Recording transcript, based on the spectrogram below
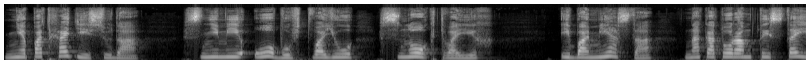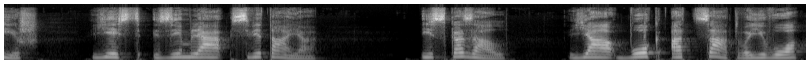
«Не подходи сюда, сними обувь твою с ног твоих, ибо место, на котором ты стоишь, есть земля святая». И сказал, я Бог Отца твоего,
